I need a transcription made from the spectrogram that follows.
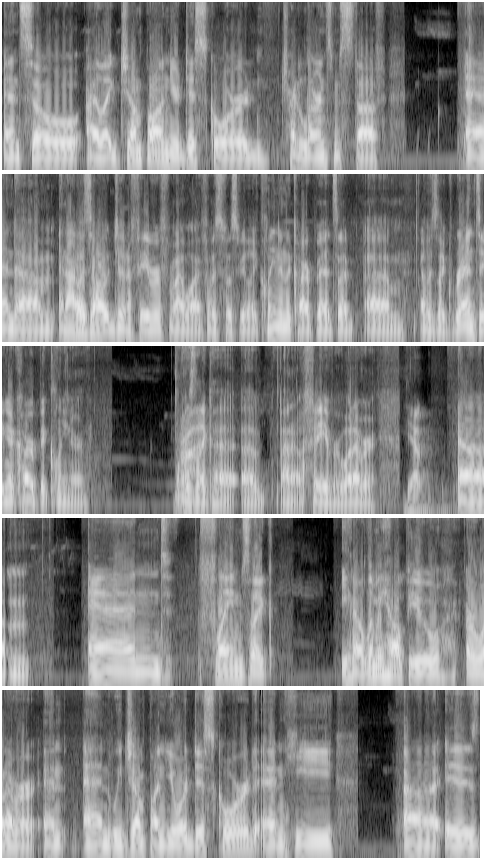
And so I like jump on your Discord, try to learn some stuff. And um, and I was out doing a favor for my wife. I was supposed to be like cleaning the carpets. I um I was like renting a carpet cleaner. It was like a, a I don't know, a favor, whatever Yep. um, and Flames like, you know, let me help you or whatever, and and we jump on your Discord, and he uh, is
